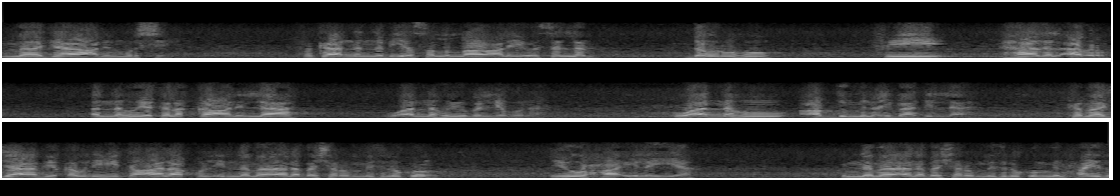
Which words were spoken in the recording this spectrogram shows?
ما جاء عن المرسل. فكأن النبي صلى الله عليه وسلم دوره في هذا الأمر أنه يتلقى عن الله وأنه يبلغنا وأنه عبد من عباد الله. كما جاء في قوله تعالى قل إنما أنا بشر مثلكم يوحى إلي. إنما أنا بشر مثلكم من حيث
